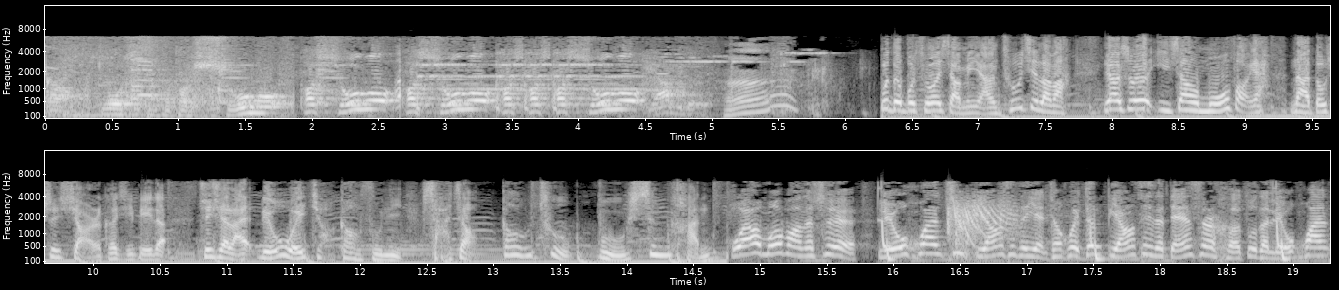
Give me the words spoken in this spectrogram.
搞，我师傅他学我，他学我，他学我，他他他学我，了不得。嗯。不得不说，小绵羊出息了吧？要说以上模仿呀，那都是小儿科级别的。接下来，刘伟就要告诉你啥叫高处不胜寒。我要模仿的是刘欢去 Beyonce 的演唱会跟 Beyonce 的 dancer 合作的刘欢。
